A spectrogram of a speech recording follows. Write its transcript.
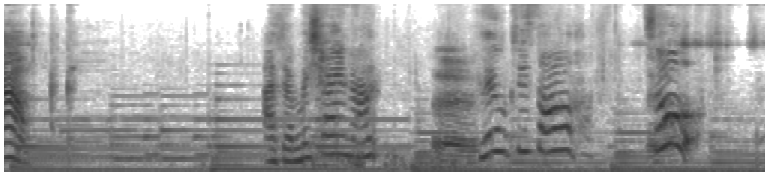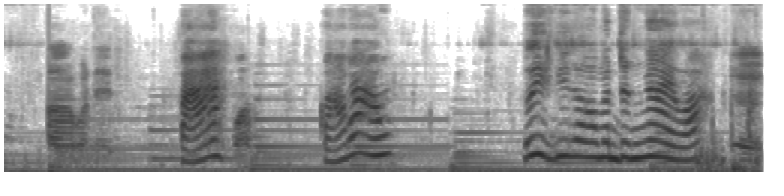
อ้าวอาจจะไม่ใช่นะเออเร็วพี่โซสู้ปลาวันนี้ปลาวัดปป๋าเปล่าเฮ้ยพี่ซอมันดึงง่ายวะเออ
